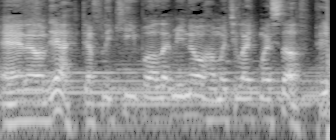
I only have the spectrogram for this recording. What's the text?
And um, yeah, definitely keep uh, let me know how much you like my stuff. Peace.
